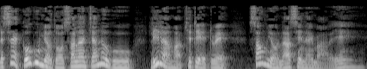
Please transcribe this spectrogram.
29ခုမြောက်သောဆာလံကျမ်းတို့ကိုလေ့လာမှဖြစ်တဲ့အတွက်စောင့်မျှော်နားဆင်နိုင်ပါတယ်။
